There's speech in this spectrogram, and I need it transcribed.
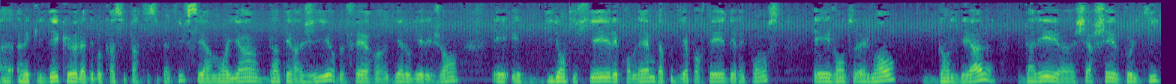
euh, avec l'idée que la démocratie participative, c'est un moyen d'interagir, de faire euh, dialoguer les gens et, d'identifier les problèmes, d'y apporter des réponses et éventuellement, dans l'idéal, d'aller chercher le politique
